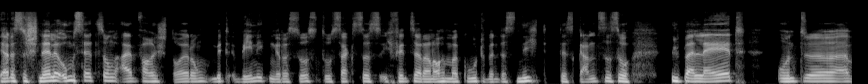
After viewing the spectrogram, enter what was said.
Ja, das ist schnelle Umsetzung, einfache Steuerung mit wenigen Ressourcen. Du sagst das, ich finde es ja dann auch immer gut, wenn das nicht das Ganze so überlädt und äh,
